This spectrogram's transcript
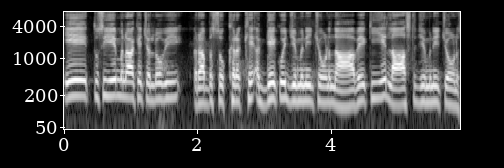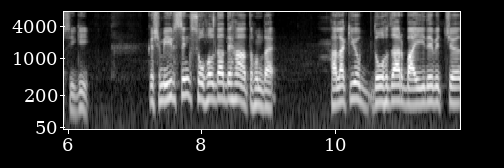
ਇਹ ਤੁਸੀਂ ਇਹ ਮਨਾ ਕੇ ਚੱਲੋ ਵੀ ਰੱਬ ਸੁੱਖ ਰੱਖੇ ਅੱਗੇ ਕੋਈ ਜਿਮਨੀ ਚੋਣ ਨਾ ਆਵੇ ਕਿ ਇਹ ਲਾਸਟ ਜਿਮਨੀ ਚੋਣ ਸੀਗੀ ਕਸ਼ਮੀਰ ਸਿੰਘ ਸੋਹਲ ਦਾ ਦੇਹਾਂਤ ਹੁੰਦਾ ਹਾਲਾਂਕਿ ਉਹ 2022 ਦੇ ਵਿੱਚ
